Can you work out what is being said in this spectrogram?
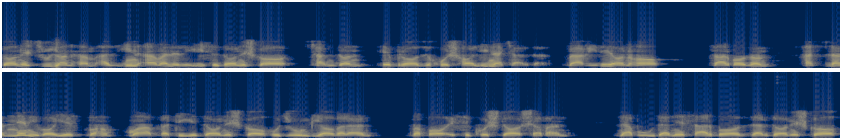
دانشجویان هم از این عمل رئیس دانشگاه چندان ابراز خوشحالی نکردند. بقیده آنها سربازان اصلا نمی بایست با محبته دانشگاه هجوم بیاورند و باعث کشتار شوند. نبودن سرباز در دانشگاه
